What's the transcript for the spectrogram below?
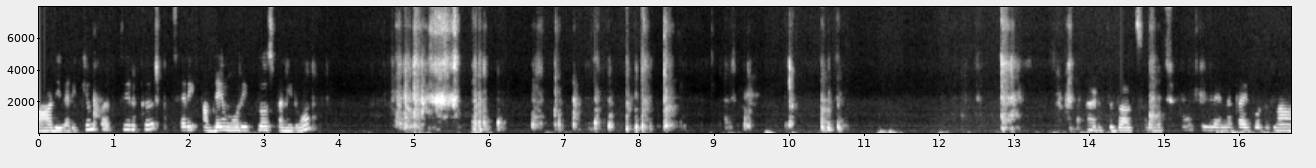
பாதி வரைக்கும் பத்து இருக்கு சரி அப்படியே மூடி க்ளோஸ் பண்ணிடுவோம். அடுத்து பாக்ஸ் வச்சுப்போம் இதில் என்ன காய் போட்டுக்கலாம்?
